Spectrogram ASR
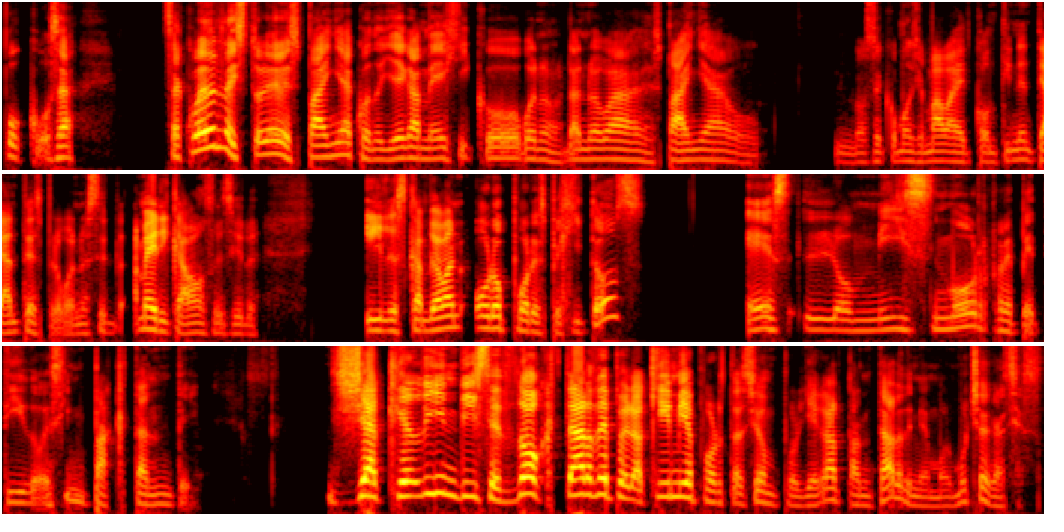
poco. O sea, ¿se acuerdan la historia de España cuando llega a México? Bueno, la nueva España o no sé cómo se llamaba el continente antes, pero bueno, es el- América, vamos a decirle. Y les cambiaban oro por espejitos. Es lo mismo repetido, es impactante. Jacqueline dice, Doc, tarde, pero aquí mi aportación por llegar tan tarde, mi amor. Muchas gracias.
